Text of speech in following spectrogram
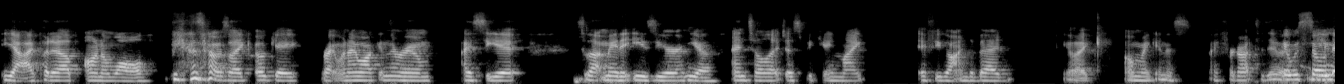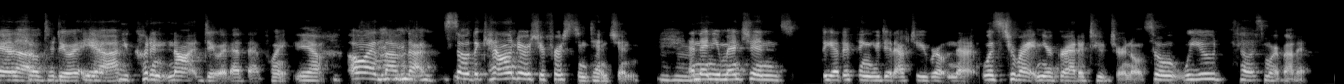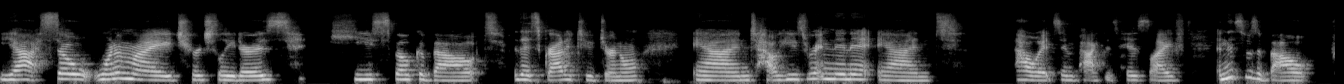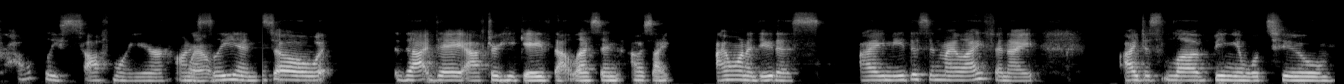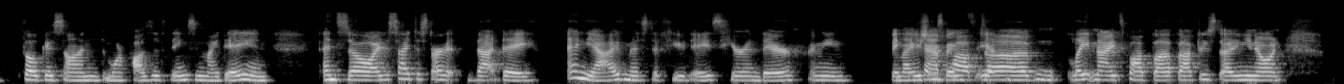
yeah, I put it up on a wall because I was like, okay, right when I walk in the room, I see it, so that made it easier. yeah. Until it just became like, if you got into bed, you're like, oh my goodness, I forgot to do it. It was so You natural to do it. Yeah. You couldn't not do it at that point. Yeah. Oh, I love that. so the calendar is your first intention. Mhm. And then you mentioned the other thing you did after you wrote in that was to write in your gratitude journal. So will you tell us more about it? Yeah. So one of my church leaders, he spoke about this gratitude journal and how he's written in it and how it's impacted his life. And this was about probably sophomore year, honestly. And so that day after he gave that lesson, I was like, I want to do this. I need this in my life and I I just love being able to focus on the more positive things in my day and and so I decided to start it that day. And yeah, I've missed a few days here and there. I mean, vacations popped yep. up, late nights pop up after studying, you know, and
